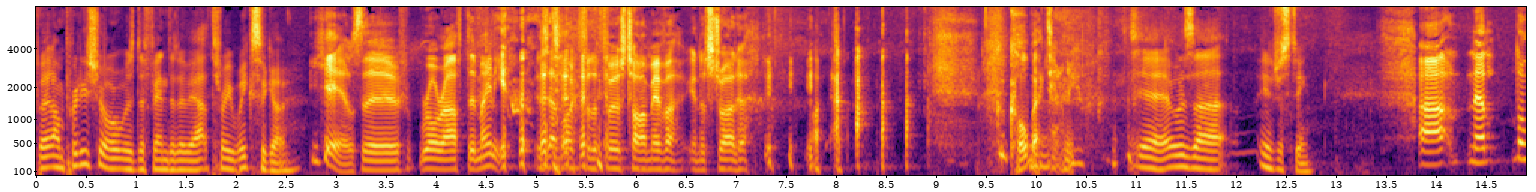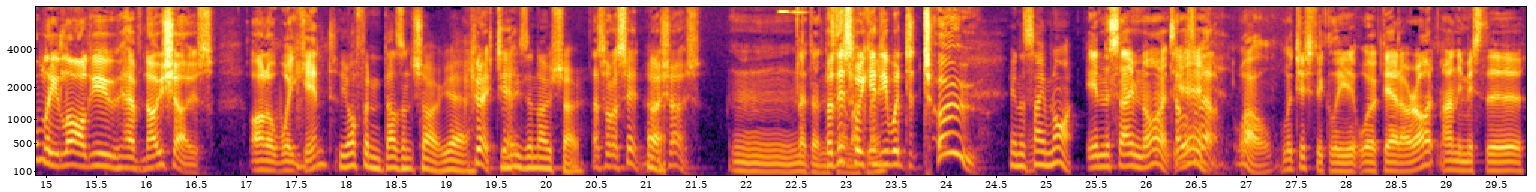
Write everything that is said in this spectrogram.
But I'm pretty sure it was defended about three weeks ago. Yeah, it was the Raw after Mania. Is that like for the first time ever in Australia? Good callback, Tony. Yeah, it was uh, interesting. Uh, now, normally, Lyle, you have no shows on a weekend. He often doesn't show. Yeah, Correct, yeah. He's a no-show That's what I said. No shows. Mm, that doesn't. But this sound like weekend me. you went to two. in the same night. in the same night. Tell yeah. us about 'em. Well, logistically, it worked out all right. I only missed the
